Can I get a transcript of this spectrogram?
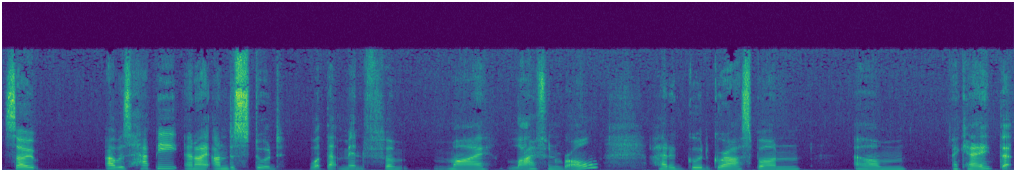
So I was happy and I understood what that meant for my life and role. I had a good grasp on, um, okay, that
